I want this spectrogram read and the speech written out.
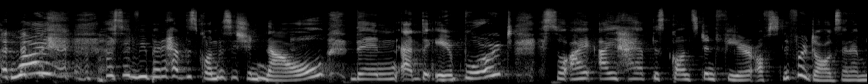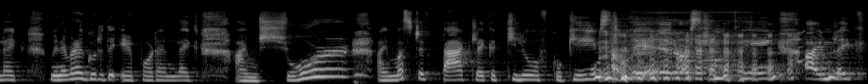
said, "Why-? I said, "We better have this conversation now than at the airport." So I I have this constant fear of sniffer dogs, and I'm like, whenever I go to the airport, I'm like, I'm sure I must have packed like a kilo of cocaine somewhere or something. I'm like,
